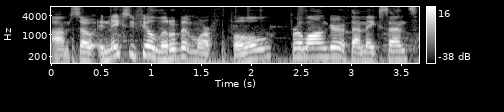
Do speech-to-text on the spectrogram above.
um, so it makes you feel a little bit more full for longer if that makes sense.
